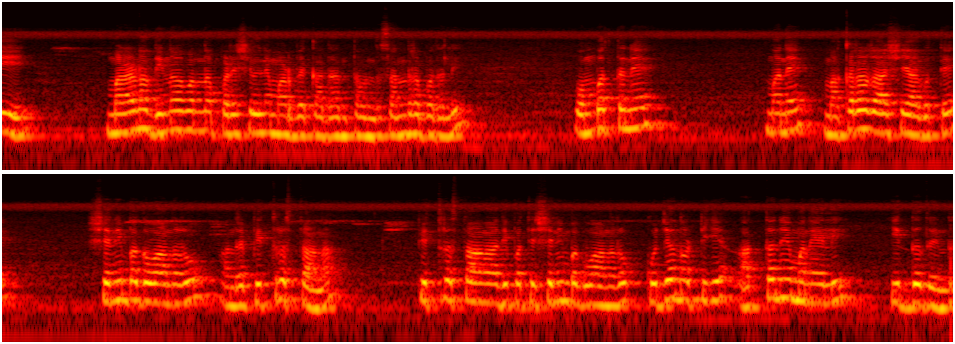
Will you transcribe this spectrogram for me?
ಈ ಮರಣ ದಿನವನ್ನು ಪರಿಶೀಲನೆ ಮಾಡಬೇಕಾದಂಥ ಒಂದು ಸಂದರ್ಭದಲ್ಲಿ ಒಂಬತ್ತನೇ ಮನೆ ಮಕರ ರಾಶಿಯಾಗುತ್ತೆ ಶನಿ ಭಗವಾನರು ಅಂದರೆ ಪಿತೃಸ್ಥಾನ. ಪಿತೃಸ್ಥಾನಾಧಿಪತಿ ಶನಿ ಭಗವಾನರು ಕುಜನೊಟ್ಟಿಗೆ ಹತ್ತನೇ ಮನೆಯಲ್ಲಿ ಇದ್ದುದರಿಂದ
